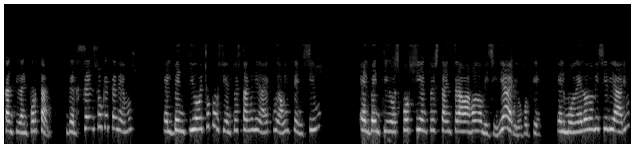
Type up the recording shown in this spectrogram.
cantidad importante. Del censo que tenemos, el 28% está en unidad de cuidado intensivo el 22% está en trabajo domiciliario, porque el modelo domiciliario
